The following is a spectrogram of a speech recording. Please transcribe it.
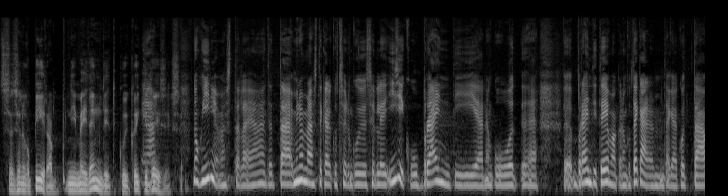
see, see nagu piirab nii meid endid kui kõiki ja. teisi, eks. noh, inimestele jah, et, et äh, minu meelest tegelikult see nagu selle isiku brändi nagu äh, brändi teemaga nagu tegelemine tegelikult äh,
